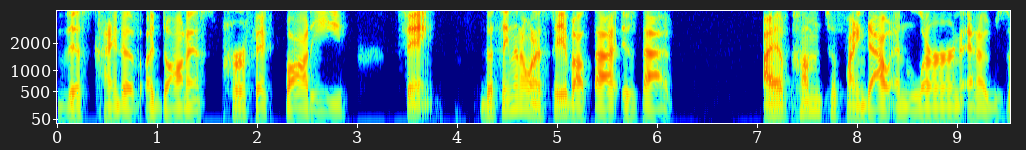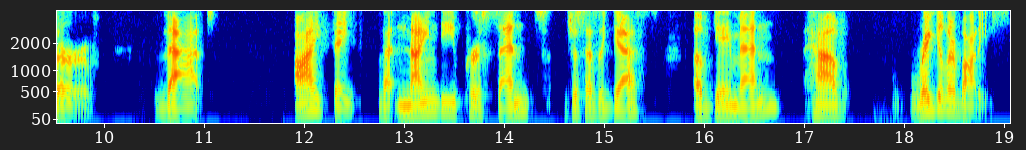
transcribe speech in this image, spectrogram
this kind of Adonis perfect body thing. The thing that I want to say about that is that I have come to find out and learn and observe that I think that 90%, just as a guess, of gay men have regular bodies.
